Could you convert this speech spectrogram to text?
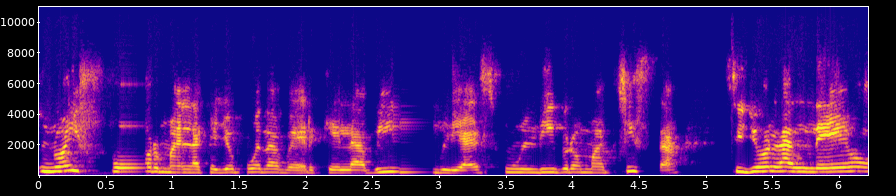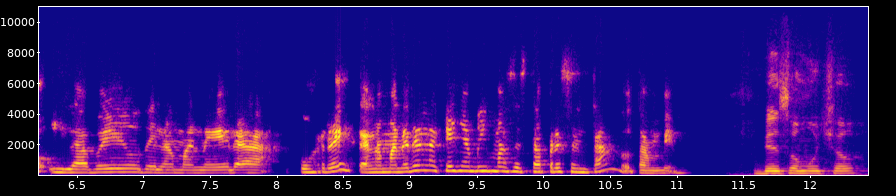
no hay forma en la que yo pueda ver que la Biblia es un libro machista si yo la leo y la veo de la manera correcta, la manera en la que ella misma se está presentando también. Pienso mucho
